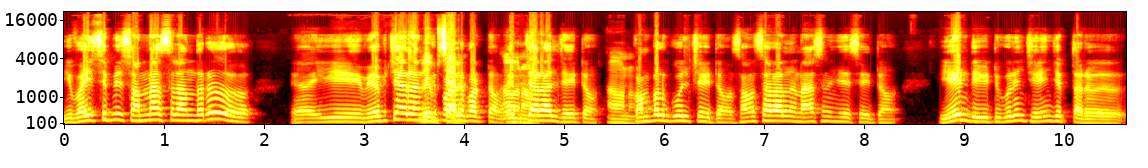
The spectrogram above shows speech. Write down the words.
ఈ వైసీపీ సన్నాసులందరూ ఈ వ్యభిచారానికి వ్యభిచారం. పాల్పడటం. వ్యభిచారాలు చేయటం కొంపలు కూల్చేయటం సంవత్సరాలను నాశనం చేసేయటం ఏంటి వీటి గురించి ఏం చెప్తారు?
